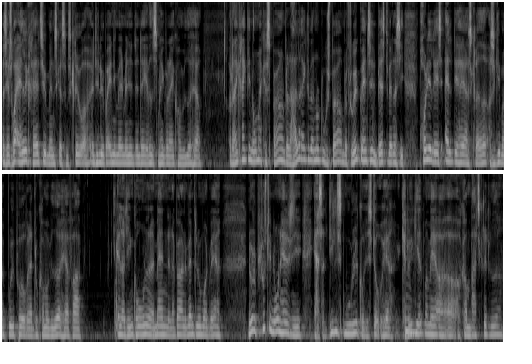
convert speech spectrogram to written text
Altså, jeg tror, alle kreative mennesker, som skriver, de løber ind imellem i den der, jeg ved simpelthen ikke, hvordan jeg kommer videre her. Og der er ikke rigtig nogen, man kan spørge om det. Der har aldrig rigtig været nogen, du kan spørge om det. For du kan ikke gå hen til din bedste ven og sige, prøv lige at læse alt det her, jeg har skrevet, og så giv mig et bud på, hvordan du kommer videre herfra. Eller din kone, eller mand, eller børn, eller hvem det nu måtte være. Nu er der pludselig nogen her, der siger, jeg er altså en lille smule gået i stå her. Kan du ikke mm. hjælpe mig med at, at komme bare et skridt videre?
